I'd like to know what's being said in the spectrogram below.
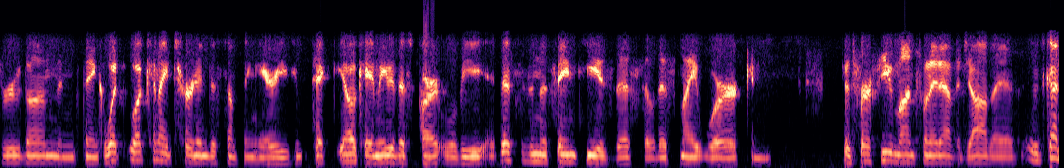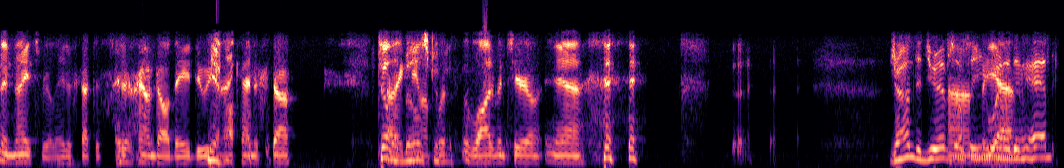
through them and think, what what can I turn into something here? You can pick, okay, maybe this part will be, this is in the same key as this, so this might work. And because for a few months when I didn't have a job, I, it was kind of nice, really. I just got to sit around all day doing Yeah. that kind of stuff. Till I came up with a lot of material. Yeah. Jon, did you have Um, something but you wanted to add?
